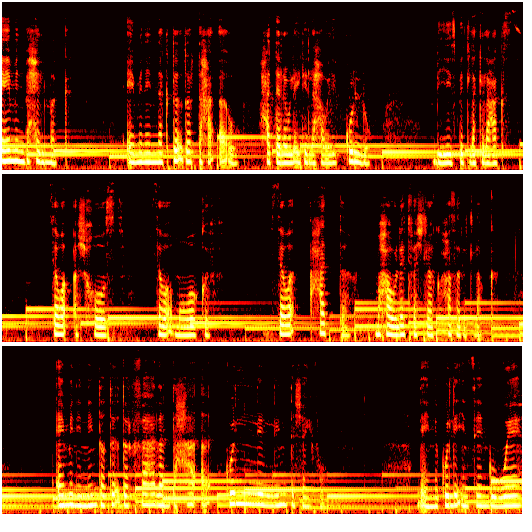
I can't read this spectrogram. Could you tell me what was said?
آمن بحلمك. آمن إنك تقدر تحققه حتى لو لقيت اللي حواليك كله بيثبت لك العكس سواء أشخاص سواء مواقف. سواء حتى محاولات فشلك حصلت لك. آمن إن أنت تقدر فعلا تحقق كل اللي أنت شايفه لأن كل إنسان جواه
